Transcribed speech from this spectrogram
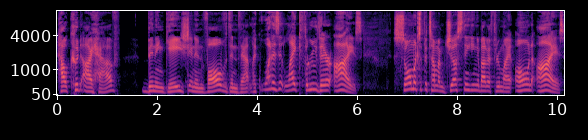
How could I have been engaged and involved in that? Like, what is it like through their eyes? So much at the time I'm just thinking about it through my own eyes.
